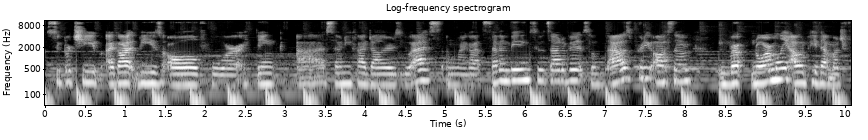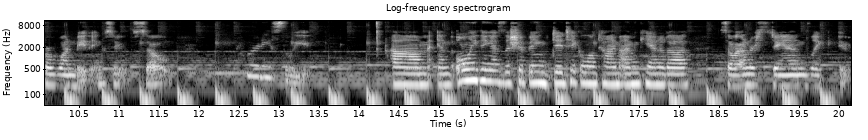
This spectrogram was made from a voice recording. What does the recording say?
super cheap. I got these all for I think uh, $75 US and I got seven bathing suits out of it so that was pretty awesome. Normally I would pay that much for one bathing suit so pretty sweet. Um, and the only thing is the shipping did take a long time. I'm in Canada so I understand like it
